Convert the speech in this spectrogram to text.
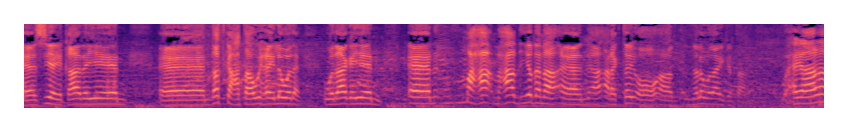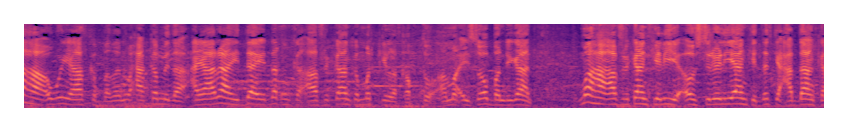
heesihii ay qaadayeen dadka xataa wixii la wadaagayeen maxaad iyadana aragtay oo aad nala wadaagi kartaa waxyaalaha ugu yaabka badan waxaa ka mid ah cayaaraha hiddaha iyo dhaqanka afrikaanka markii la qabto ama ay soo bandhigaan. Maaha afrikaan keliya australiyaanka dadka caddaanka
